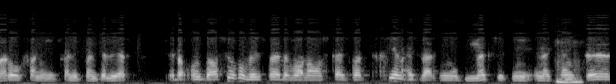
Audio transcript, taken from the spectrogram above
middel van die van die punteleer so dat ons daar soveel wedstryde waarna ons kyk wat geen uitwerking op niks het nie en ek dink mm -hmm.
